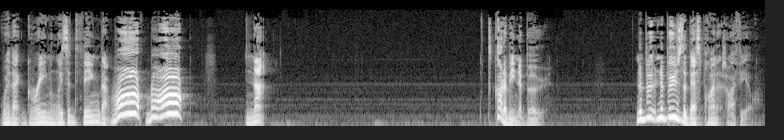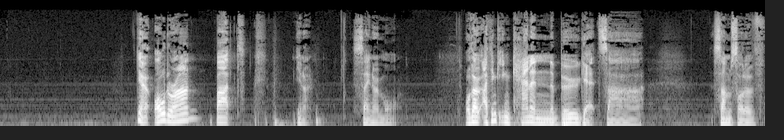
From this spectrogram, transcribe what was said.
where that green lizard thing, that nah. It's got to be Naboo. Naboo. Naboo's the best planet, I feel. You know, Alderaan, but you know, say no more. Although I think in canon, Naboo gets uh, some sort of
